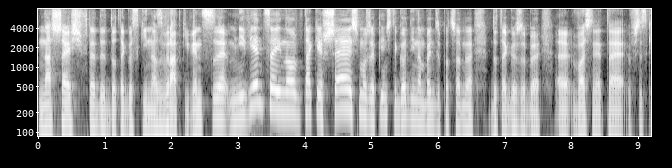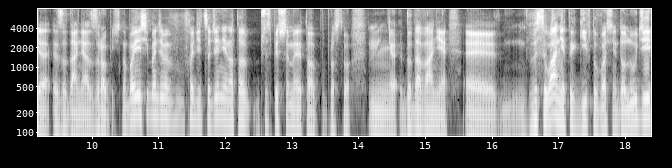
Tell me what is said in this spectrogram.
na sześć wtedy do tego skina zwratki. Więc e, mniej więcej, no takie sześć, może pięć tygodni nam będzie potrzebne do tego, żeby e, właśnie te wszystkie zadania zrobić. No bo jeśli będziemy wchodzić codziennie, no to przyspieszymy to po prostu dodawanie, e, wysyłanie tych giftów właśnie do ludzi,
